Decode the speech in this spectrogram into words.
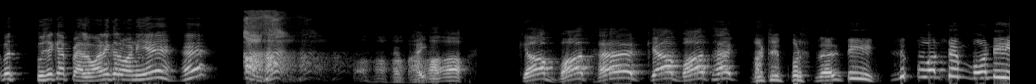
अबे तुझे क्या पहलवानी करवानी है हैं? भाई क्या बात है क्या बात है। What a personality what a body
